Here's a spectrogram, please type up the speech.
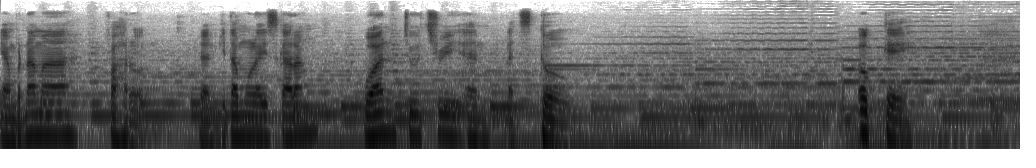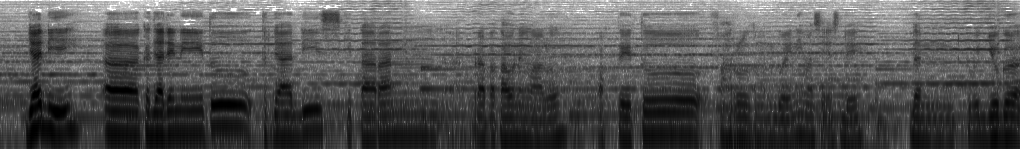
yang bernama Fahrul. Dan kita mulai sekarang One, two, three, and let's go. Oke. Jadi eh, kejadian ini itu terjadi sekitaran eh, berapa tahun yang lalu. Waktu itu Fahrul teman gue ini masih SD dan juga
